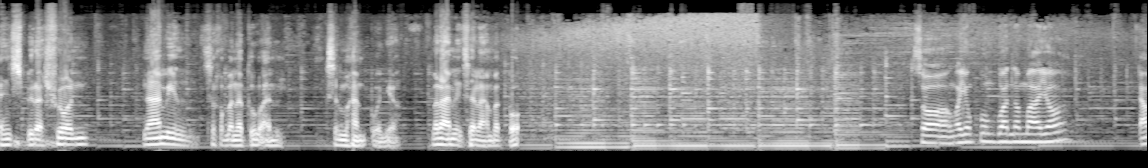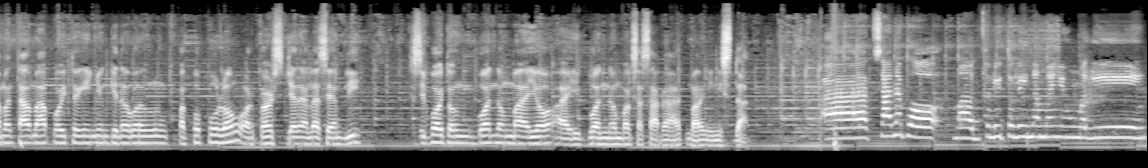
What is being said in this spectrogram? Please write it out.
inspirasyon namin sa kabanatuan. Samahan po niyo. Maraming salamat po. So, ngayong pong buwan ng Mayo, tamang-tama po ito yung inyong ginawang pagpupulong or First General Assembly. Kasi po itong buwan ng Mayo ay buwan ng magsasaka at mangingisda. At sana po magtuloy-tuloy naman yung maging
